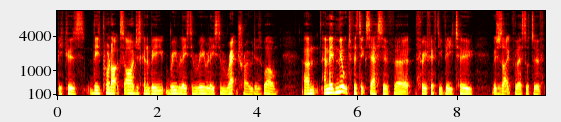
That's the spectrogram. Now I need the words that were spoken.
because these products are just going to be re-released and re-released and retroed as well. Um, and they've milked the success of uh, 350 V2 which is like the sort of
